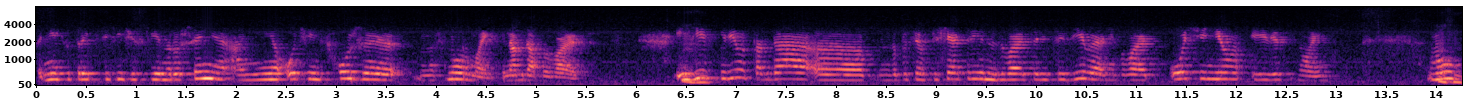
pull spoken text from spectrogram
некоторые психические нарушения, они очень схожи с нормой, иногда бывает. И mm-hmm. есть период, когда, э, допустим, в психиатрии называются рецидивы, они бывают осенью и весной. Ну, mm-hmm.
